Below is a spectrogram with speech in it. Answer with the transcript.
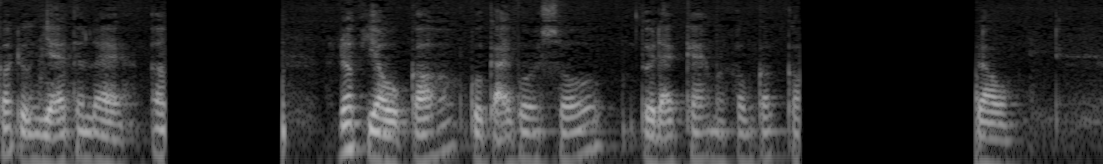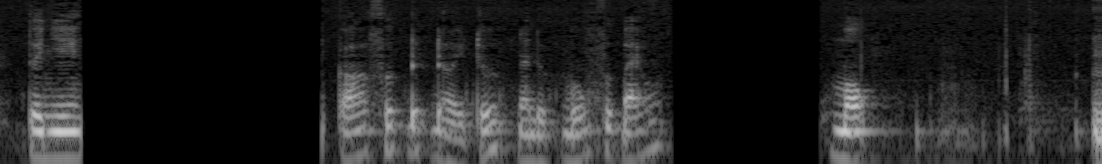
có trưởng giả tên là Âm, rất giàu có, của cải vô số, tuổi đã cao mà không có con đầu. Tuy nhiên, có phước đức đời trước nên được bốn phước báo. Một,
